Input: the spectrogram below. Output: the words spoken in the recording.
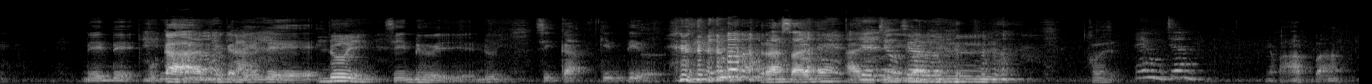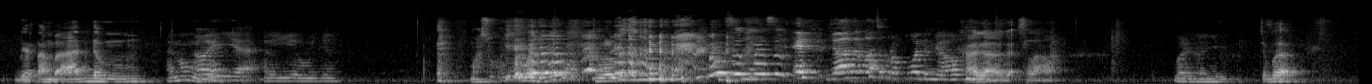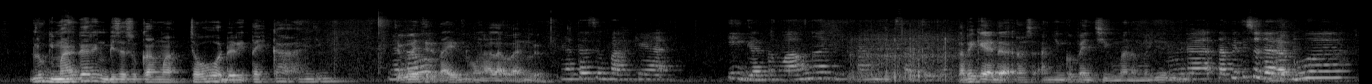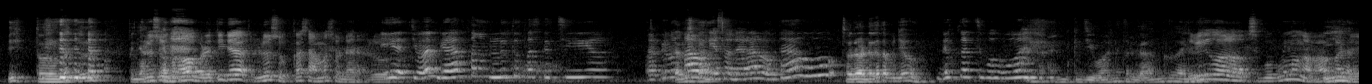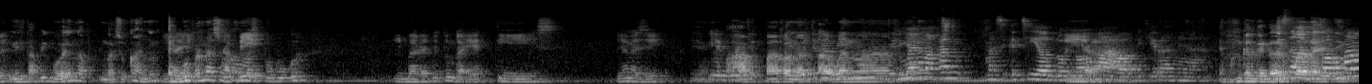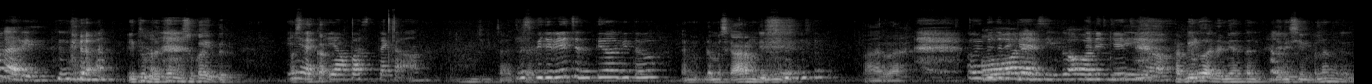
Dede Bukan, bukan Bukan. Dede Doi. Si Dui Doi. Si K Kintil Rasanya Iya anjing juga lo Kalau eh hujan nggak apa-apa Biar tambah adem Emang oh hujan? iya Oh iya hujan. Masuk aja gua juga Tolol banget anjing. masuk masuk eh jangan termasuk rokok demi allah Kagak, kagak selam Balik lagi. nih. Coba Lu gimana Darin bisa suka sama cowok dari TK anjing Nggak Coba tahu. ceritain pengalaman lu nggak tahu sumpah kayak ih ganteng banget gitu kan juga. Tapi kayak ada rasa anjing gue pengen ciuman sama dia gitu. enggak tapi itu saudara gua Ih, tolol banget lu Lu Penyakit suka, oh berarti dia lu suka sama saudara lu. iya cuman ganteng dulu tuh pas kecil tapi lu tahu sekarang- dia saudara lu tahu Saudara dekat apa jauh? dekat sepupuan kejiwaannya terganggu Jadi anjing kalau sepupu mah nggak apa-apa iya, deh. iya, tapi gue nggak nggak suka anjing. Iya, eh, gue pernah suka tapi- sama sepupu gue. Ibaratnya tuh nggak etis. Iya nggak sih? Ya, Iya, nggak gua ju- apa-apa kalau nggak ketahuan mah. Cuma emang kan masih kecil, belum Iya. normal pikirannya. Emang kagak Bisa normal lebih anjing. normal gak, Rin? Enggak. Itu berarti yang suka itu. Pas Iya, yang pas TK. Cacat. Terus gue jadinya centil gitu. Em, sampai sekarang jadinya. ya? Parah. Oh, itu Oh, jadi kayak dari situ awal jadi kayak centil. Tapi lu ada niatan jadi simpenan gak?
